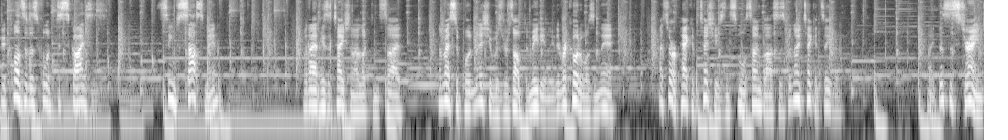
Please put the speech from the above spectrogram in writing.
Her closet is full of disguises. Seems sus, man. Without hesitation, I looked inside. The most important issue was resolved immediately. The recorder wasn't there. I saw a pack of tissues and small sunglasses, but no tickets either. Wait, this is strange.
